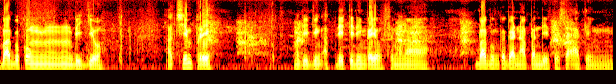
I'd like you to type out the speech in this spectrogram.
bago kong video. At siyempre, magiging updated din kayo sa mga bagong kaganapan dito sa aking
